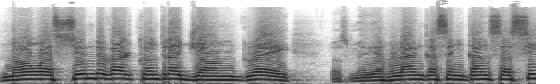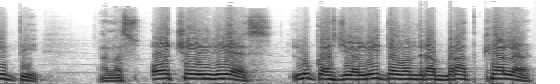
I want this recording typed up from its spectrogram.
Noah Syndergaard contra John Gray. Los Medias Blancas en Kansas City a las 8 y 10. Lucas Giolito contra Brad Keller.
